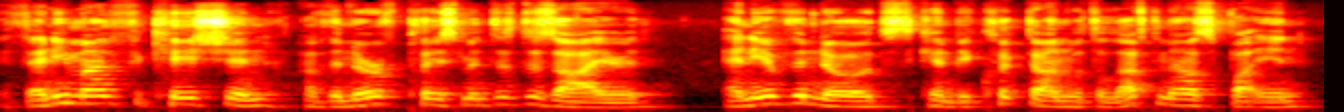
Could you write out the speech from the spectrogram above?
If any modification of the nerve placement is desired, any of the nodes can be clicked on with the left mouse button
